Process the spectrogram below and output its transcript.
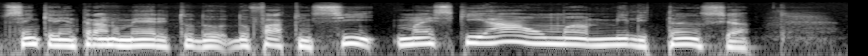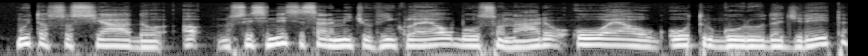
sem querer entrar no mérito do, do fato em si, mas que há uma militância muito associado, ao, não sei se necessariamente o vínculo é ao Bolsonaro ou é ao outro guru da direita,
